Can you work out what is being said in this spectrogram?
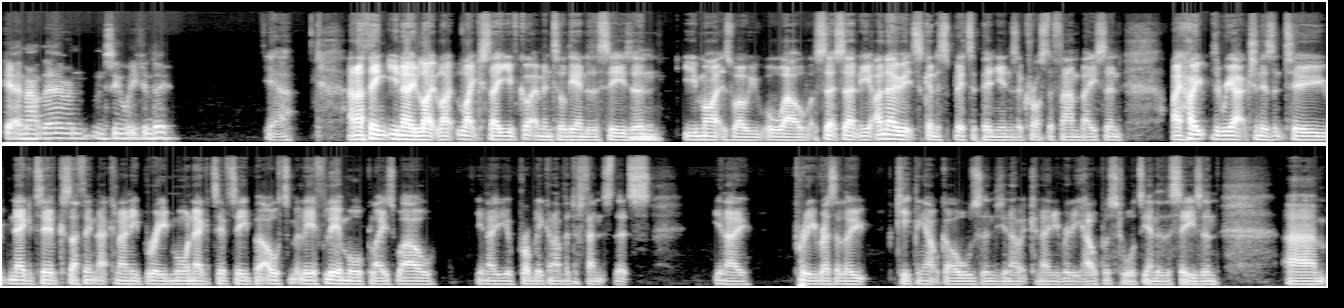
get him out there and, and see what he can do. Yeah, and I think you know, like like like say, you've got him until the end of the season. Mm. You might as well, well, certainly. I know it's going to split opinions across the fan base, and I hope the reaction isn't too negative because I think that can only breed more negativity. But ultimately, if Liam Moore plays well, you know, you're probably going to have a defense that's, you know, pretty resolute, keeping out goals, and you know it can only really help us towards the end of the season um,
